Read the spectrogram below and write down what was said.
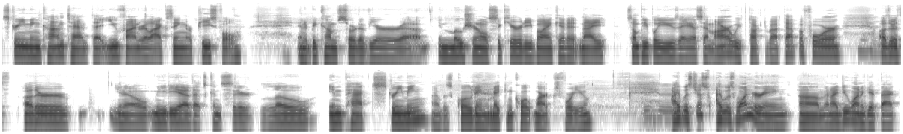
streaming content that you find relaxing or peaceful. And it becomes sort of your uh, emotional security blanket at night. Some people use ASMR. We've talked about that before other other you know media that's considered low impact streaming. I was quoting making quote marks for you. I was just i was wondering um, and i do want to get back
